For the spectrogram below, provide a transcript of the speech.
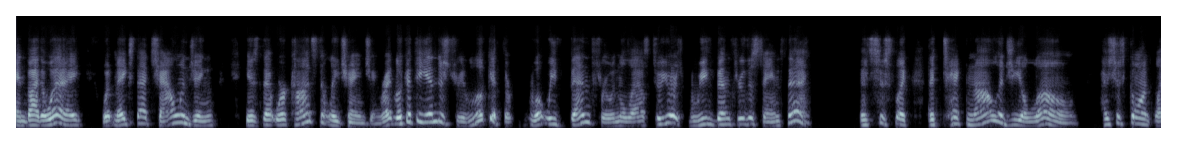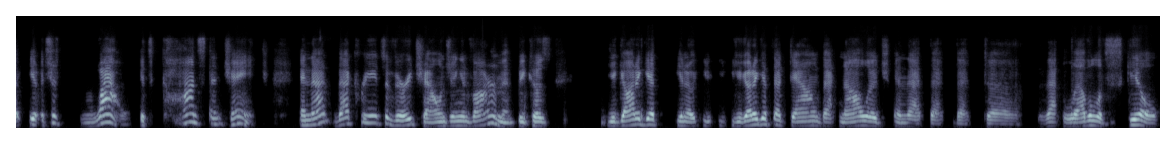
and by the way, what makes that challenging is that we're constantly changing, right? Look at the industry. Look at the what we've been through in the last two years. We've been through the same thing. It's just like the technology alone has just gone like it's just wow. It's constant change, and that that creates a very challenging environment because you got to get you know you, you got to get that down that knowledge and that that that uh, that level of skill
